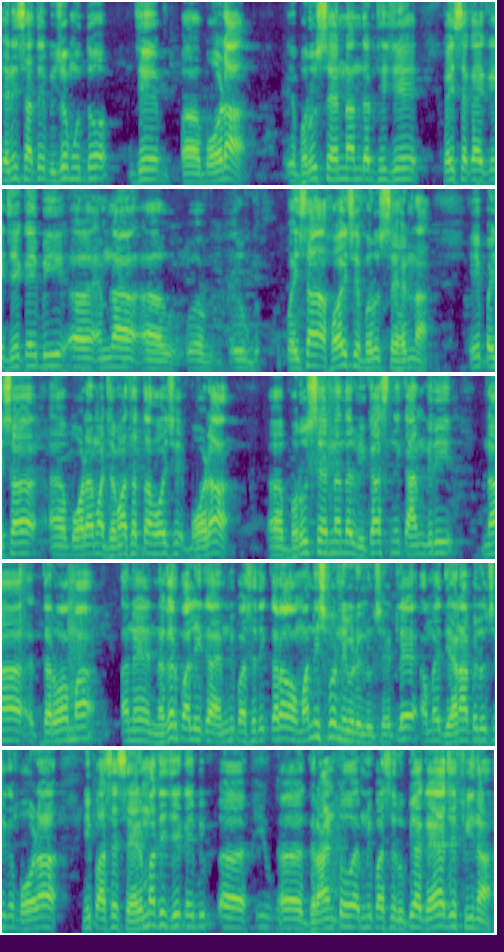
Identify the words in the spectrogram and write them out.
તેની સાથે બીજો મુદ્દો જે બોડા એ ભરૂચ શહેરના અંદરથી જે કહી શકાય કે જે કંઈ બી એમના પૈસા હોય છે ભરૂચ શહેરના, એ પૈસા બોડામાં જમા થતા હોય છે. બોડા ભરૂચ શહેરના અંદર વિકાસની કામગીરીના કરવામાં અને નગરપાલિકા એમની પાસેથી કરાવવામાં નિષ્ફળ નીવડેલું છે. એટલે અમે ધ્યાન આપેલું છે કે બોડાની પાસે શહેરમાંથી જે કંઈ બી ગ્રાન્ટો એમની પાસે રૂપિયા ગયા છે ફીના,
